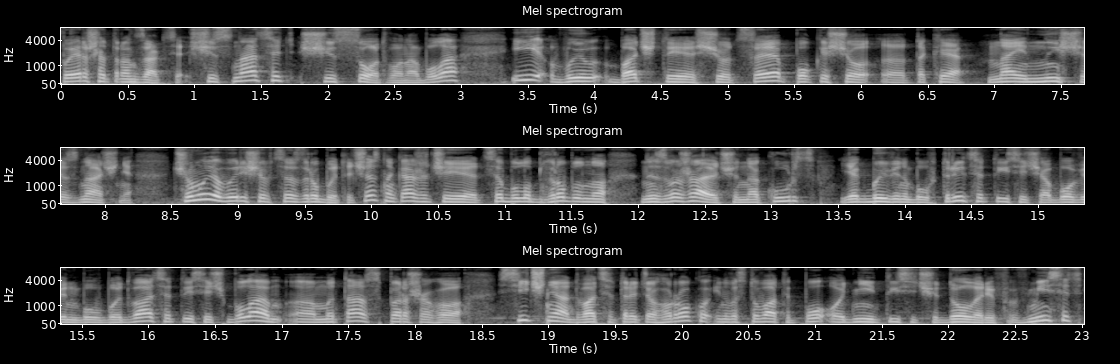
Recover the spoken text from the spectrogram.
перша транзакція. 16600 вона була. І ви бачите, що це поки що е, таке найнижче значення. Чому я вирішив це зробити? Чесно кажучи, це було б зроблено незважаючи на курс, якби він був 30 тисяч або він був би 20 тисяч. Була е, мета з 1 січня 2023 року інвестувати по 1 тисячі доларів в місяць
